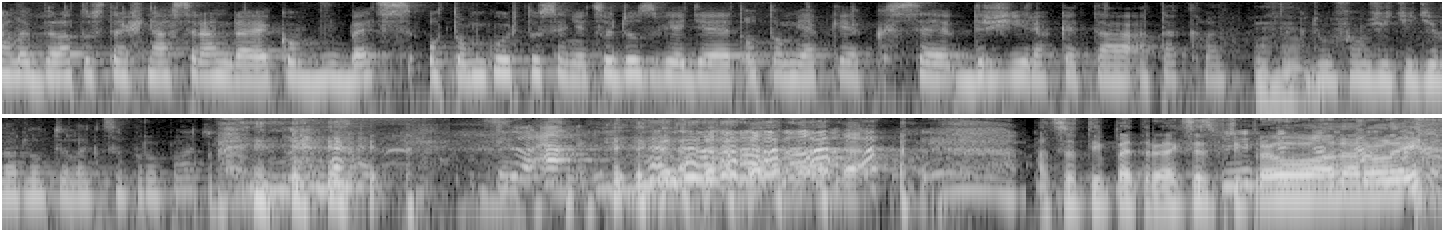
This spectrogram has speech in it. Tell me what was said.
Ale byla to strašná sranda, jako vůbec o tom kurtu se něco dozvědět, o tom, jak, jak se drží raketa a takhle. Mm-hmm. Tak doufám, že ti divadlo ty lekce proplatí. a co ty, Petro, jak jsi připravovala na roli?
